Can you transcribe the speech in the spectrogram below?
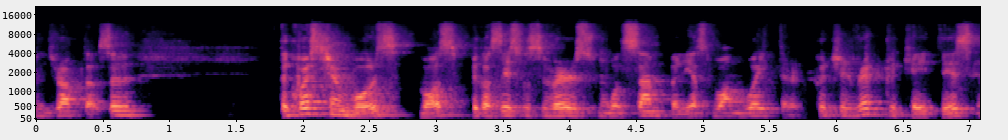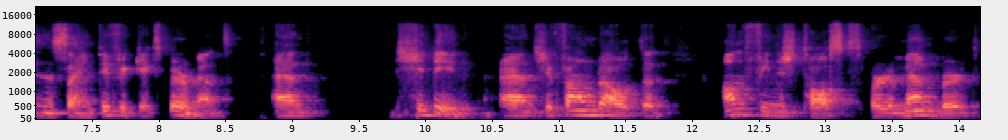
interrupt us. So the question was, was, because this was a very small sample, just one waiter, could she replicate this in a scientific experiment? And she did, and she found out that unfinished tasks are remembered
